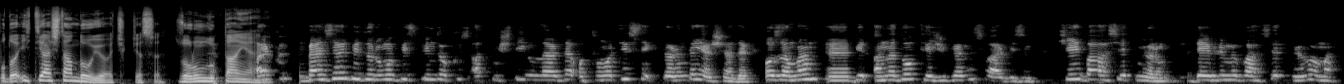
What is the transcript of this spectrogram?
Bu da ihtiyaçtan doğuyor açıkçası. Zorunluluktan yani. Aykut, benzer bir durumu biz 1960'lı yıllarda otomotiv sektöründe yaşadık. O zaman e, bir Anadolu tecrübemiz var bizim. Şey bahsetmiyorum, devrimi bahsetmiyorum ama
